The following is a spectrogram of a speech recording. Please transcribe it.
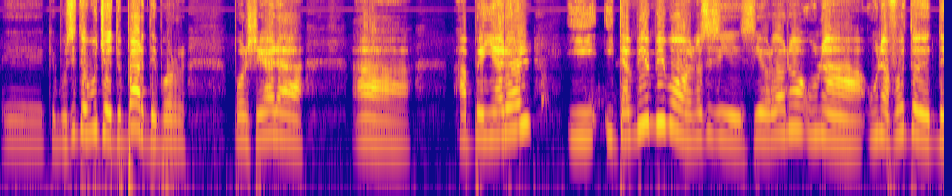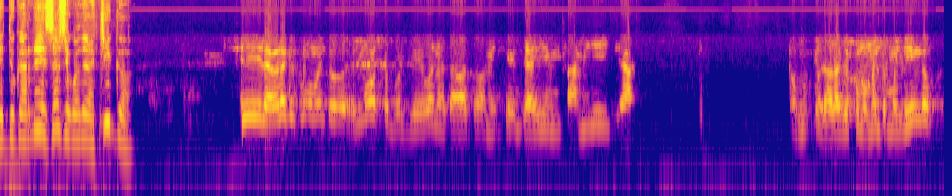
eh, que pusiste mucho de tu parte por, por llegar a, a, Peñarol. Y, y también vimos, no sé si, si es verdad o no, una, una foto de, tu carnet de socio cuando eras chico. Sí, la verdad que fue un momento hermoso porque bueno, estaba toda mi gente ahí, mi familia. La verdad que fue un momento muy lindo.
